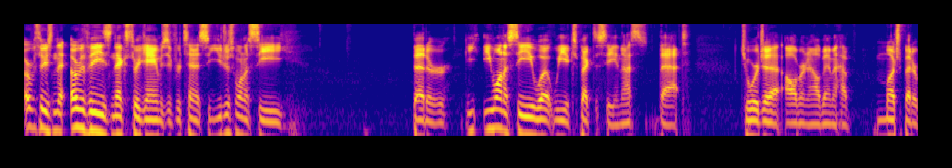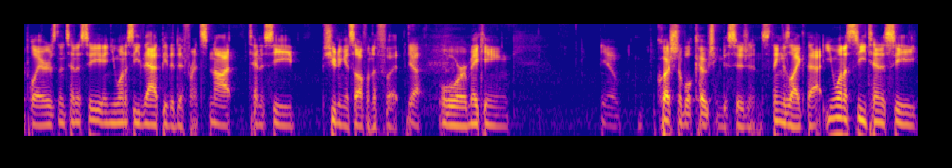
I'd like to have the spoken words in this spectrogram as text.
over these ne- over these next three games, if you're Tennessee, you just want to see better. You, you want to see what we expect to see, and that's that Georgia, Auburn, and Alabama have much better players than Tennessee, and you want to see that be the difference, not Tennessee shooting itself in the foot yeah. or making you know questionable coaching decisions, things like that. You want to see Tennessee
